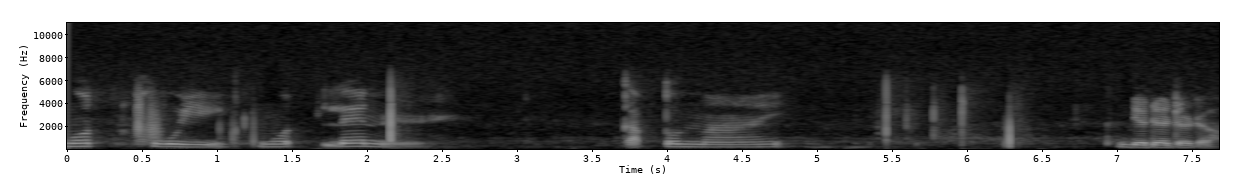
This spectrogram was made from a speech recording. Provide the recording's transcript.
งดคุย งดเล่น กับต้นไม้เดี๋ยวเดี๋ยวเดี๋ยวเดี๋ยว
